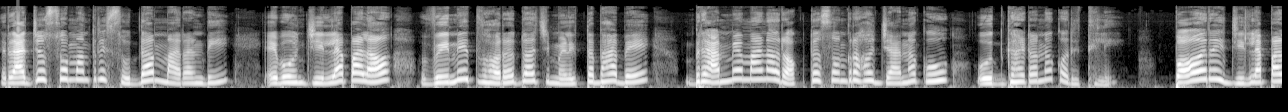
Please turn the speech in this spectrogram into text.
ରାଜସ୍ୱ ମନ୍ତ୍ରୀ ସୁଦାମ ମାରାଣ୍ଡି ଏବଂ ଜିଲ୍ଲାପାଳ ବିନୀତ ଭରଦ୍ୱାଜ ମିଳିତ ଭାବେ ଭ୍ରାମ୍ୟମାଣ ରକ୍ତ ସଂଗ୍ରହ ଯାନକୁ ଉଦ୍ଘାଟନ କରିଥିଲେ। ପରେ ଜିଲ୍ଲାପାଳ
